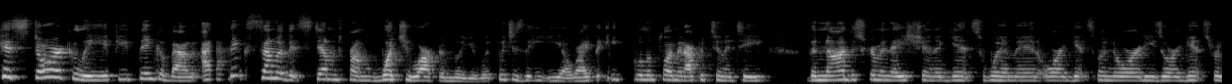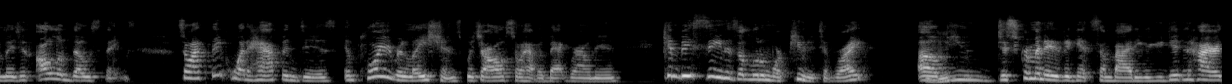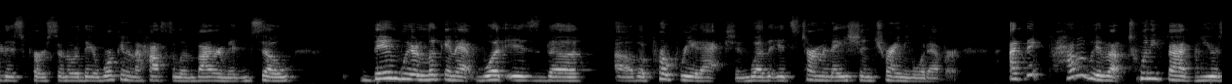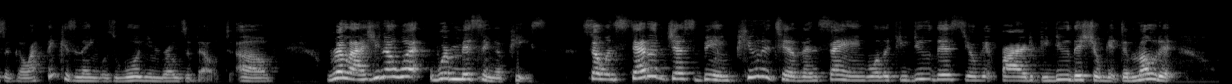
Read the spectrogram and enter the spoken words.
historically, if you think about it, I think some of it stemmed from what you are familiar with, which is the EEO, right? The equal employment opportunity, the non discrimination against women or against minorities or against religion, all of those things. So I think what happened is employee relations, which I also have a background in, can be seen as a little more punitive, right? Of mm-hmm. you discriminated against somebody or you didn't hire this person or they're working in a hostile environment. And so then we're looking at what is the uh, appropriate action, whether it's termination, training, whatever. I think probably about 25 years ago, I think his name was William Roosevelt, of realize, you know what, we're missing a piece. So instead of just being punitive and saying, well, if you do this, you'll get fired. If you do this, you'll get demoted.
